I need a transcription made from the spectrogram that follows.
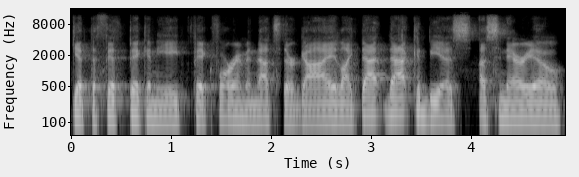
get the fifth pick and the eighth pick for him, and that's their guy. Like that, that could be a, a scenario.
